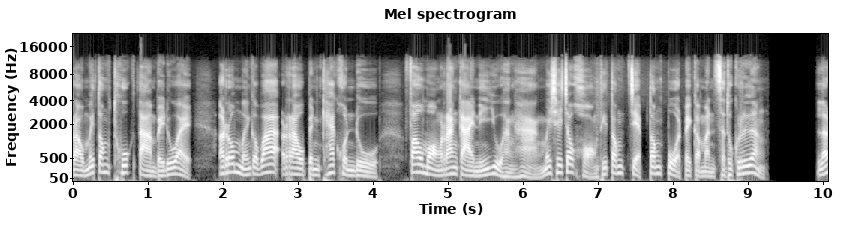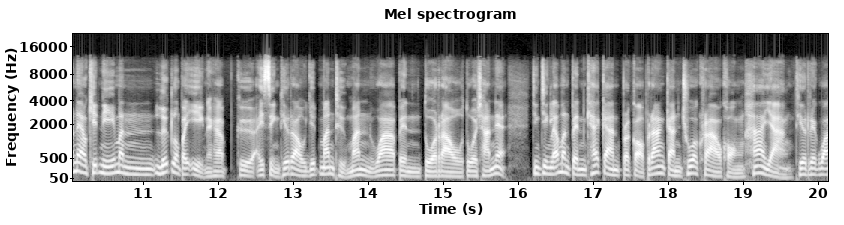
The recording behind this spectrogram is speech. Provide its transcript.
เราไม่ต้องทุกข์ตามไปด้วย อารมณ์เหมือนกับว่าเราเป็นแค่คนดู เฝ้ามองร่างกายนี้อยู่ห่างๆไม่ใช่เจ้าของที่ต้องเจ็บต้องปวดไปกับมันซะทุกเรื่อง แล้วแนวคิดนี้มันลึกลงไปอีกนะครับ คือไอสิ่งที่เรายึดมั่นถือมั่นว่าเป็นตัวเราตัวฉันเนี่ย จริง ๆ แล้วมันเป็นแค่การประกอบร่างกันชั่วคราวของ 5 อย่างที่เรียกว่า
